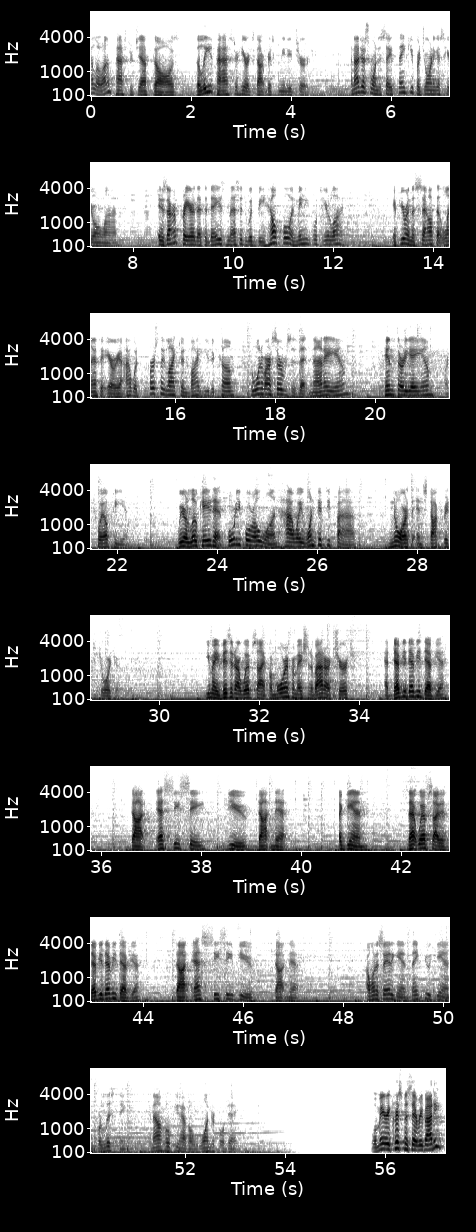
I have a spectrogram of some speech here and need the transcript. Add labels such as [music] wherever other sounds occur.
Hello, I'm Pastor Jeff Dawes, the lead pastor here at Stockbridge Community Church. And I just wanted to say thank you for joining us here online. It is our prayer that today's message would be helpful and meaningful to your life. If you're in the South Atlanta area, I would personally like to invite you to come to one of our services at 9 a.m., 10:30 a.m., or 12 p.m. We are located at 4401 Highway 155 North in Stockbridge, Georgia. You may visit our website for more information about our church at www.sccview.net. Again, that website is www.sccview.net. I want to say it again. Thank you again for listening, and I hope you have a wonderful day. Well, Merry Christmas, everybody.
